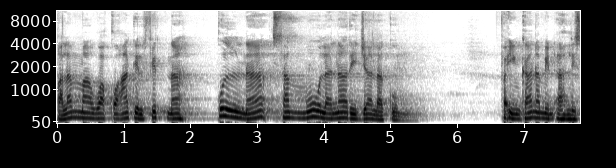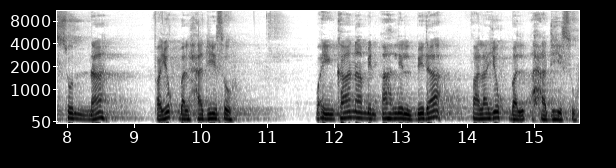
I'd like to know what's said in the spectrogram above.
Falamma waqa'atil fitnah qulna sammu lana rijalakum. Fa in kana min ahli sunnah fayuqbal hadithuh Wa in kana min ahlil bid'ah fala yuqbal hadithu.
